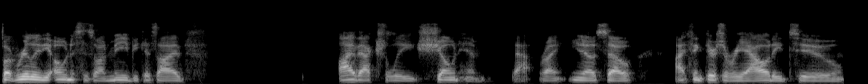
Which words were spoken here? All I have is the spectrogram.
But really the onus is on me because I've I've actually shown him that, right? You know, so I think there's a reality to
